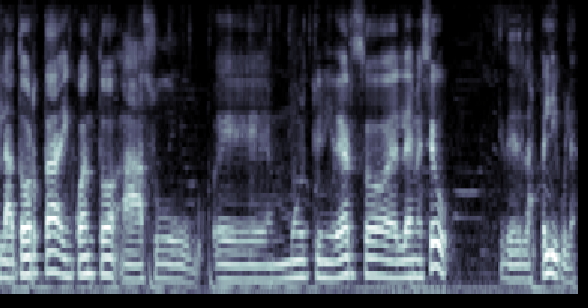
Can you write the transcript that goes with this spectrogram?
la torta en cuanto a su eh, multiuniverso, el MCU, de las películas.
